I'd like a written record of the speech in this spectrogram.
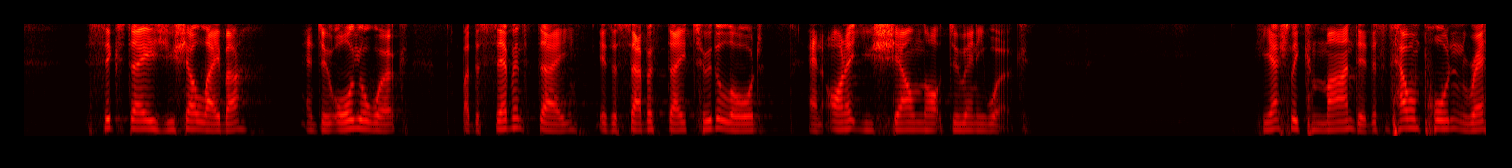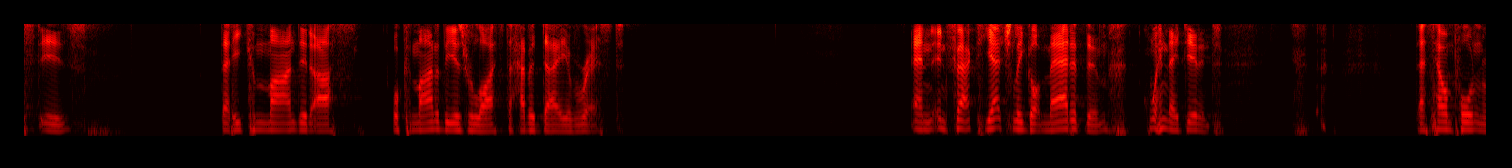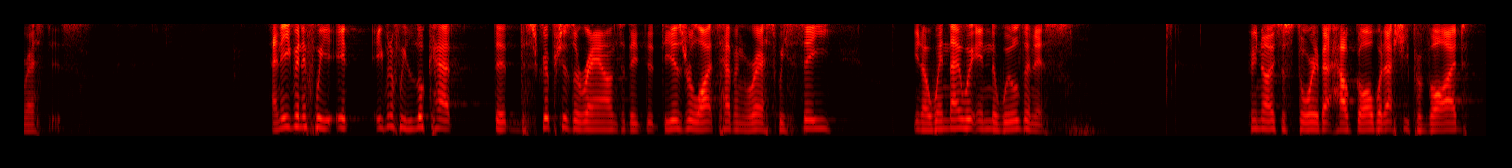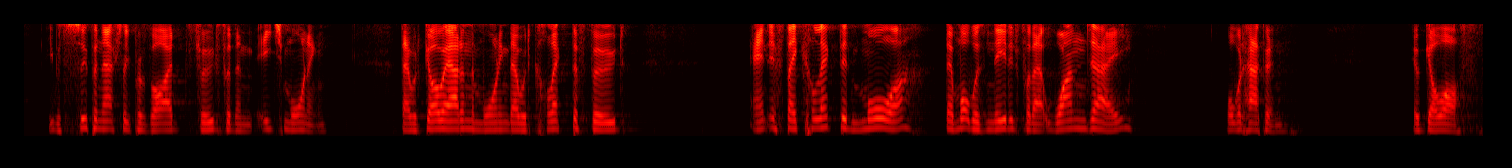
Six days you shall labor and do all your work, but the seventh day is a Sabbath day to the Lord, and on it you shall not do any work. He actually commanded, this is how important rest is, that he commanded us or commanded the Israelites to have a day of rest. And in fact, he actually got mad at them when they didn't. That's how important rest is. And even if we, it, even if we look at the, the scriptures around the, the, the Israelites having rest, we see, you you know, when they were in the wilderness, who knows the story about how God would actually provide, He would supernaturally provide food for them each morning. They would go out in the morning, they would collect the food, and if they collected more than what was needed for that one day, what would happen? It would go off.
